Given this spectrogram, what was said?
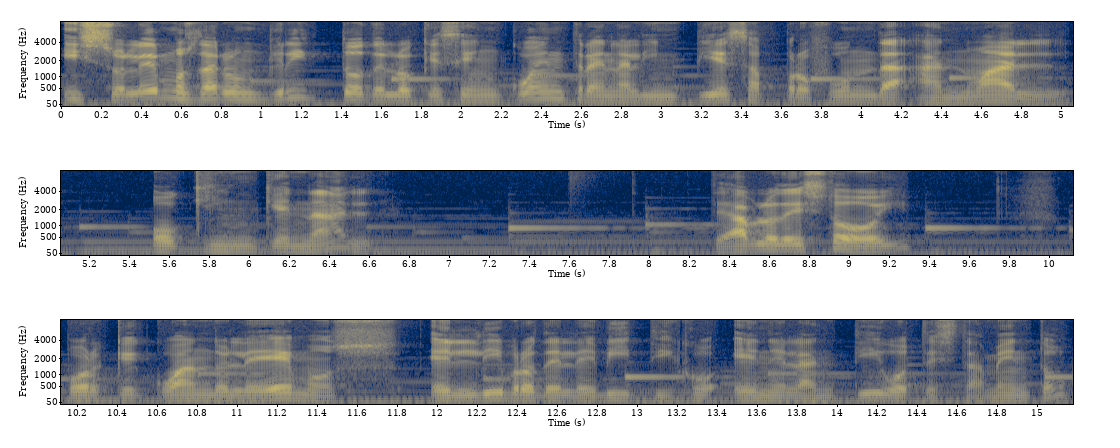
y solemos dar un grito de lo que se encuentra en la limpieza profunda anual o quinquenal. Te hablo de esto hoy porque cuando leemos el libro de Levítico en el Antiguo Testamento,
